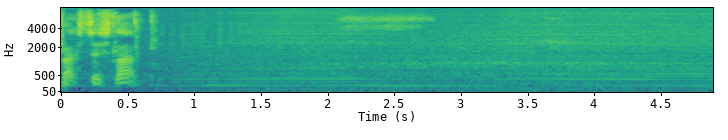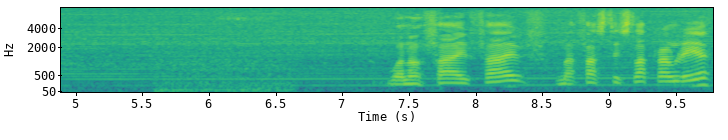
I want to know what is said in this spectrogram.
Fastest lap. One oh five five. My fastest lap round here.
